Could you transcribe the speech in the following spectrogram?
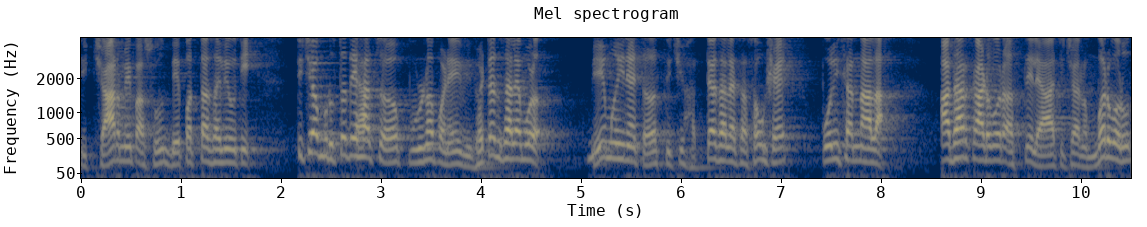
ती चार मे पासून बेपत्ता झाली होती. तिच्या मृतदेहाचं पूर्णपणे विघटन झाल्यामुळं मे महिन्यातच तिची हत्या झाल्याचा संशय पोलिसांना आला. आधार कार्डवर असलेल्या तिच्या नंबरवरून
